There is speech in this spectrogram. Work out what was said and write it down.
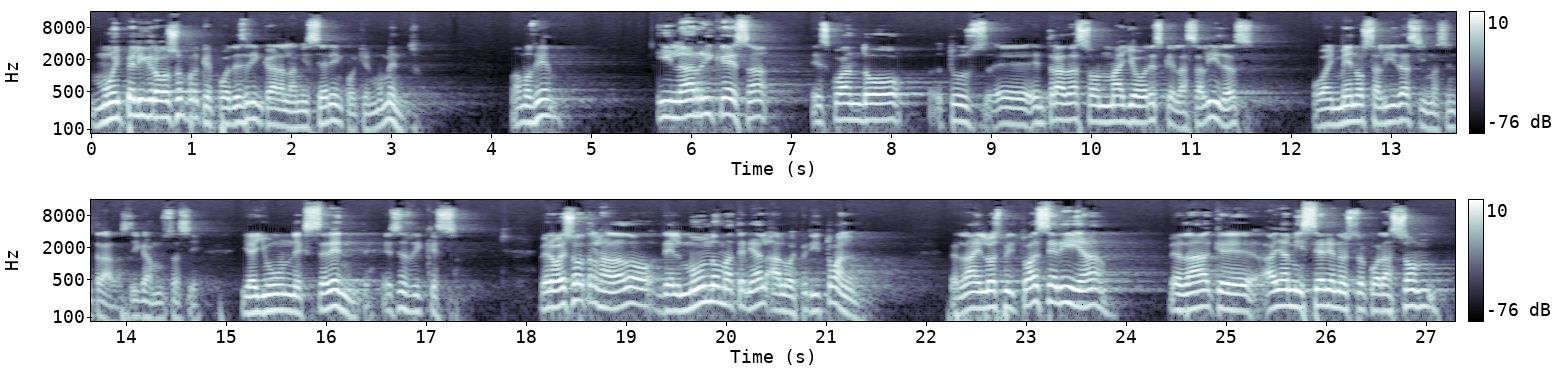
Muy peligroso porque puedes brincar a la miseria en cualquier momento. ¿Vamos bien? Y la riqueza es cuando tus eh, entradas son mayores que las salidas, o hay menos salidas y más entradas, digamos así. Y hay un excedente, esa es riqueza. Pero eso trasladado del mundo material a lo espiritual, ¿verdad? En lo espiritual sería, ¿verdad? Que haya miseria en nuestro corazón,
